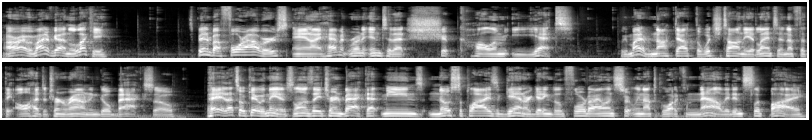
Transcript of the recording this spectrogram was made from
Alright, we might have gotten lucky. It's been about four hours, and I haven't run into that ship column yet. We might have knocked out the Wichita and the Atlanta enough that they all had to turn around and go back, so... Hey, that's okay with me. As long as they turn back, that means no supplies again are getting to the Florida Islands, certainly not to Guadalcanal. They didn't slip by,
